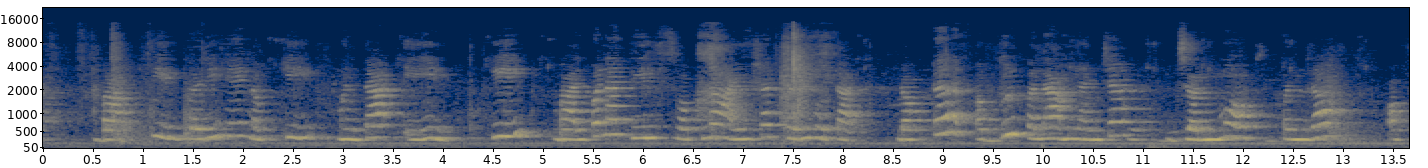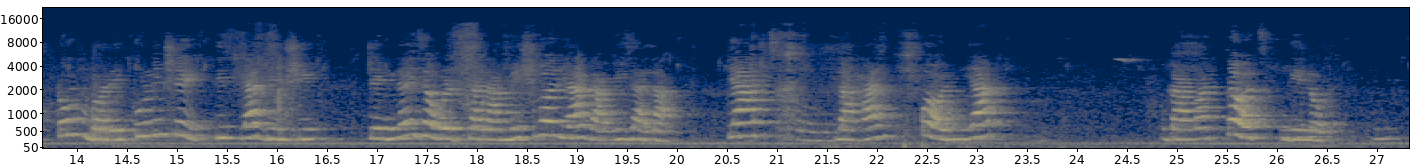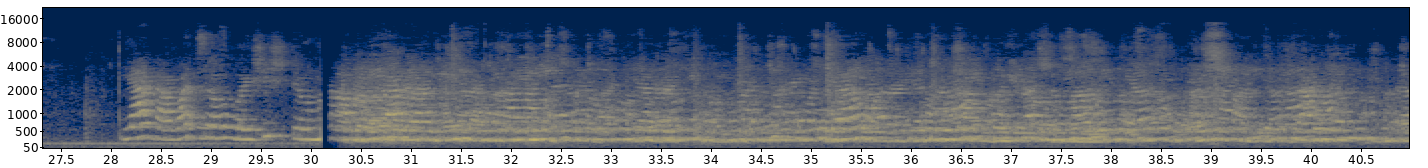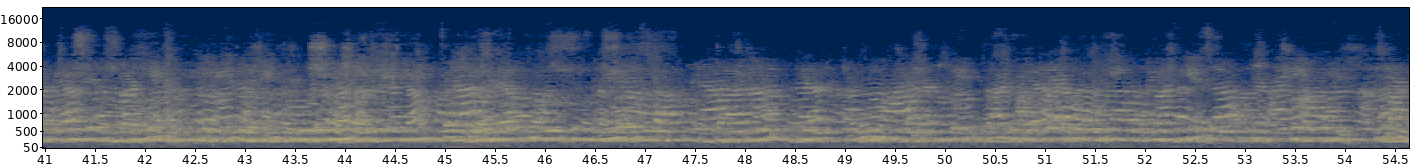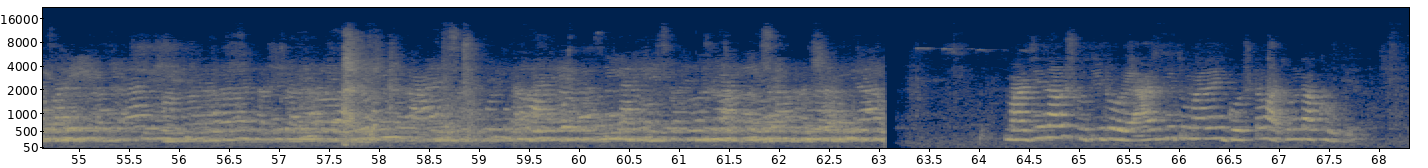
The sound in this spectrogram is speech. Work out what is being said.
बाबतीत तरी हे नक्की म्हणता येईल की बालपणातील स्वप्न आयुष्यात खरी होतात. डॉक्टर अब्दुल कलाम यांचा जन्म पंधरा ऑक्टोबर एकोणीसशे एकतीस या दिवशी चेन्नई जवळच्या रामेश्वर या गावी झाला. त्याच लहानपण या गावातच गेलो. या गावाचं वैशिष्ट्य श्रुती डोळे. आज मी तुम्हाला एक गोष्ट वाचून दाखवते.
